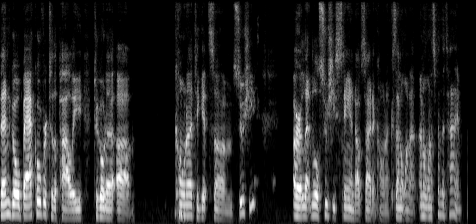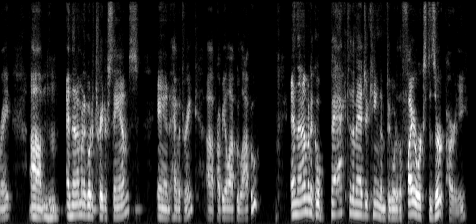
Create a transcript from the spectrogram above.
then go back over to the Poly to go to um, Kona to get some sushi or that little sushi stand outside of Kona because I don't want to. I don't want to spend the time, right? Um, Mhm. and then I'm going to go to Trader Sam's and have a drink, uh, probably a lapu lapu. And then I'm going to go back to the Magic Kingdom to go to the fireworks dessert party.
